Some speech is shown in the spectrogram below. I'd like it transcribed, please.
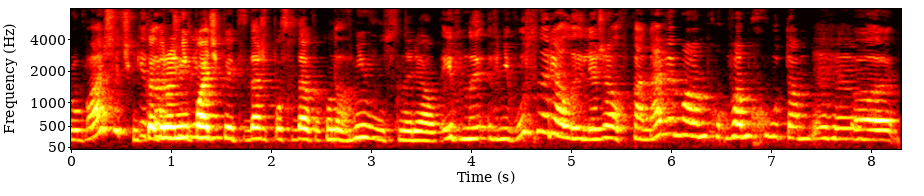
рубашечке. Который не пачкается даже после того, как он да. в Неву снырял. И в, в Неву снырял, и лежал в канаве в Амху, там. Угу. Э,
